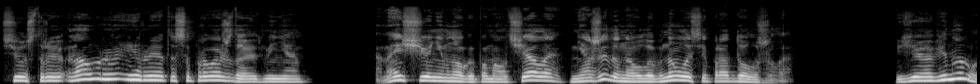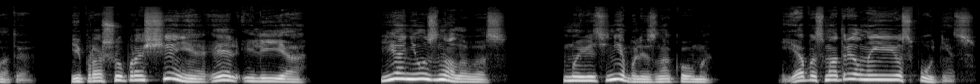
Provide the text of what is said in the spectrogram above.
«Сестры Аура и Рета сопровождают меня. Она еще немного помолчала, неожиданно улыбнулась и продолжила. «Я виновата и прошу прощения, Эль или я. Я не узнала вас. Мы ведь не были знакомы». Я посмотрел на ее спутниц.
